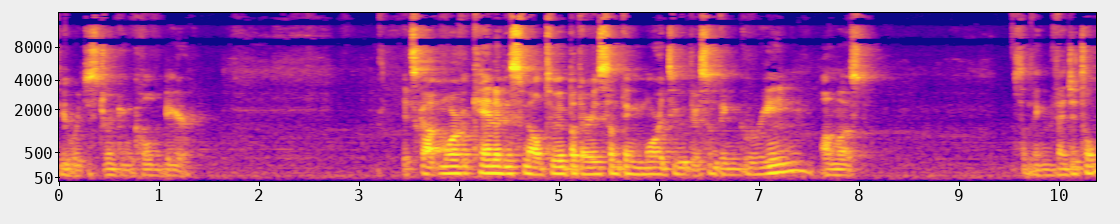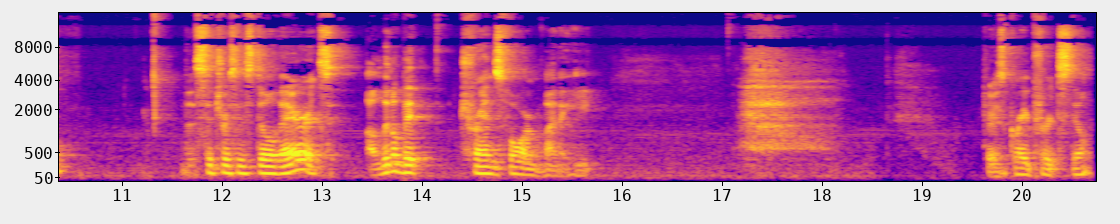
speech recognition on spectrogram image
if you were just drinking cold beer. It's got more of a cannabis smell to it, but there is something more to it. There's something green, almost something vegetal. The citrus is still there. It's a little bit transformed by the heat. There's grapefruit still.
